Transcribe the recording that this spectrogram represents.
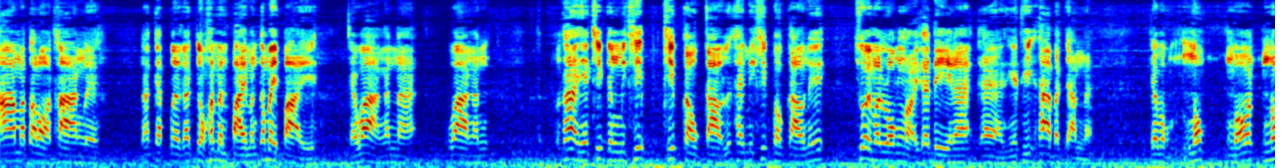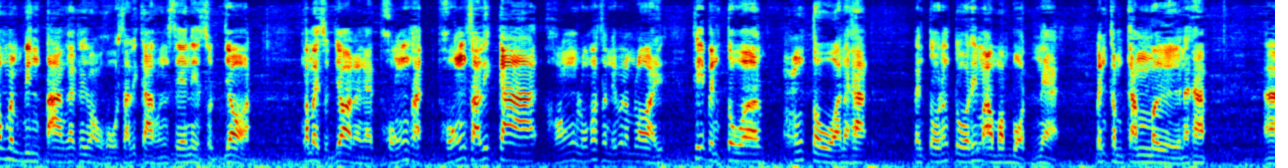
ตามมาตลอดทางเลยนะแกเปิดกระจกให้มันไปมันก็ไม่ไปแกว่างั้นนะว่างั้น ถ้าเฮียคลิปยังมีคลิปคลิปเก่าๆหรือใครมีคลิปเก่าๆนี้ ช่วยมาลงหน่อยก็ดีนะแกเฮียที่ท่าประจันนะแกบอกนกบอกนกมันบินตามกันแกบอกโอ้โหสาริกาของเซียนนี่สุดยอด ก็ไม่สุดยอดอะไรผงผงสาริกาของหลวงพ่อสนิทวัดลำลอย ที่เป็นตัวทั้งตัวนะครับเป็นตัวทั้งตัวที่มาเอามาบดเนี่ย เป็นกำกำมือนะครับ อ่า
